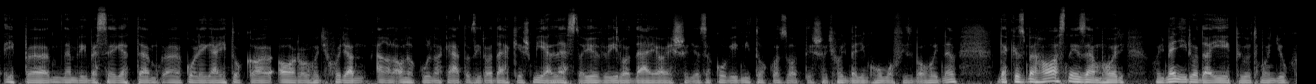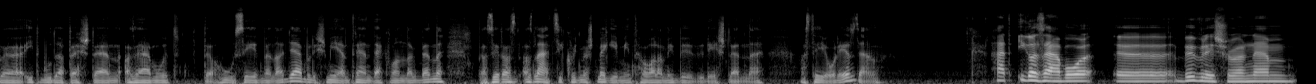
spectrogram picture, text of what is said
épp uh, nemrég beszélgettem kollégáitokkal arról, hogy hogyan alakulnak át az irodák, és milyen lesz a jövő irodája, és hogy ez a Covid mit okozott, és hogy hogy megyünk home office-ba, hogy nem. De közben, ha azt nézem, hogy, hogy mennyi iroda épült mondjuk itt Budapesten az elmúlt 20 évben nagyjából, és milyen trendek vannak benne, azért az, az látszik, hogy most megint mintha valami bővülés lenne. Azt én jól érzem? Hát igazából ö, bővülésről nem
